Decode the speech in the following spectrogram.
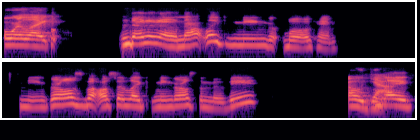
Or like, No, no, no, not like Mean. Well, okay, Mean Girls, but also like Mean Girls the movie. oh yeah. like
